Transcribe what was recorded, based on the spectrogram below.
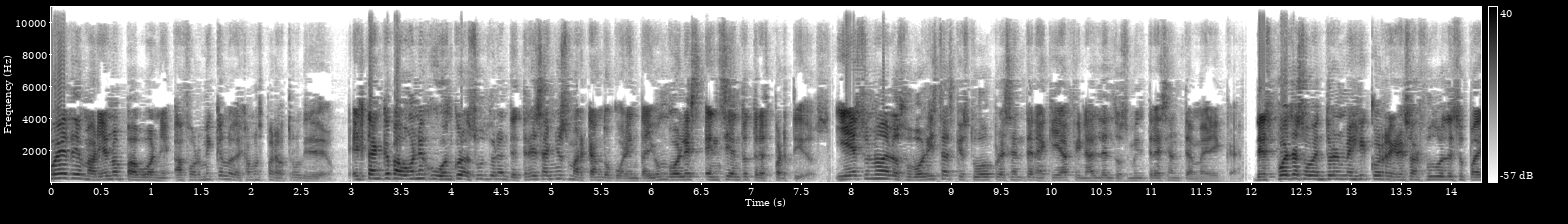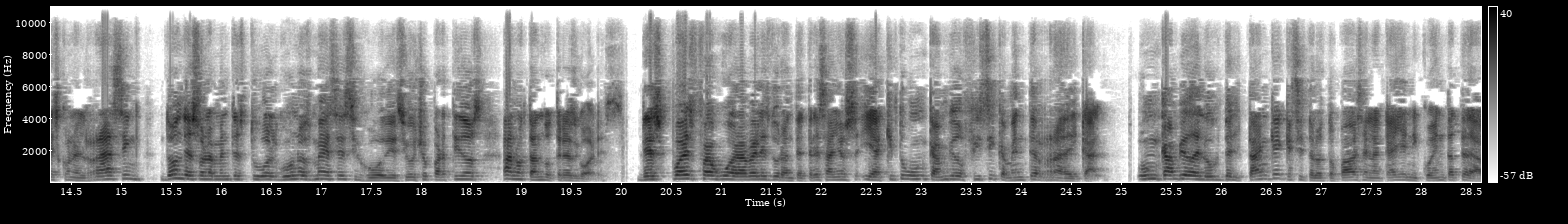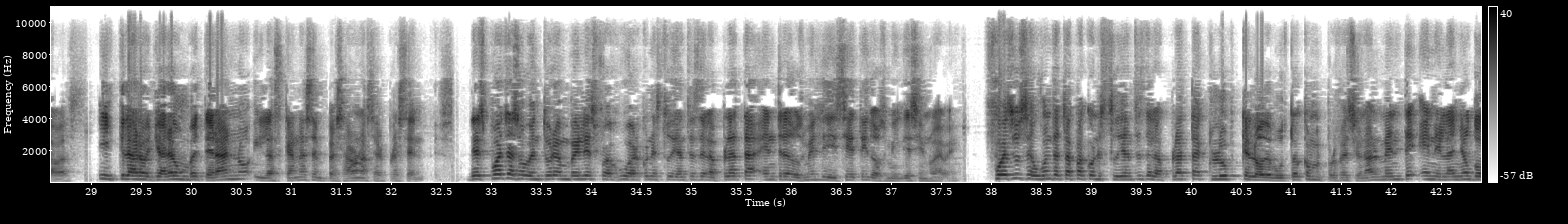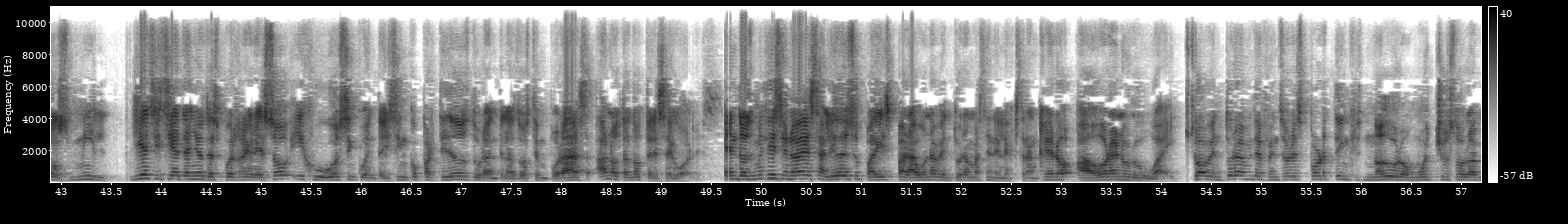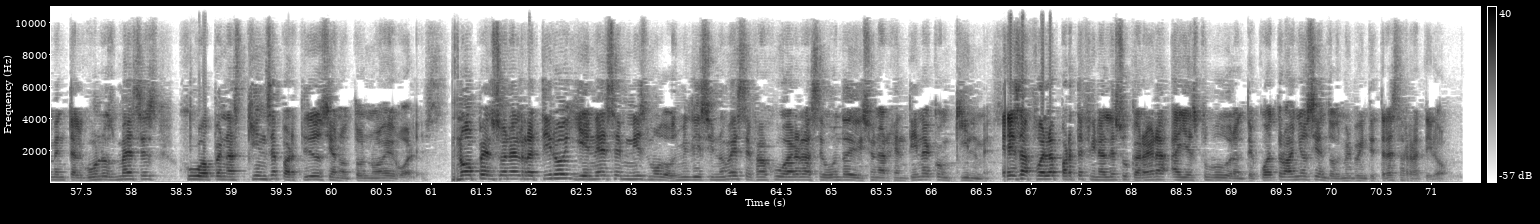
fue de Mariano Pavone? A Formica lo dejamos para otro video. El tanque Pavone jugó en Cruz Azul durante 3 años marcando 41 goles en 103 partidos. Y es uno de los futbolistas que estuvo presente en aquella final del 2013 ante América. Después de su aventura en México regresó al fútbol de su país con el Racing, donde solamente estuvo algunos meses y jugó 18 partidos anotando 3 goles. Después fue a jugar a Vélez durante 3 años y aquí tuvo un cambio físicamente radical. Un cambio de look del tanque que si te lo topabas en la calle ni cuenta te dabas. Y claro, ya era un veterano y las canas empezaron a ser presentes. Después de su aventura en Vélez fue a jugar con Estudiantes de La Plata entre 2017 y 2019. Fue su segunda etapa con Estudiantes de La Plata, club que lo debutó como profesionalmente en el año 2000. 17 años después regresó y jugó 55 partidos durante las dos temporadas, anotando 13 goles. En 2019 salió de su país para una aventura más en el extranjero, ahora en Uruguay. Su aventura en Defensor Sporting no duró mucho, solamente algunos meses, jugó apenas 15 partidos y anotó 9 goles. No pensó en el retiro y en ese mismo 2019 se fue a jugar a la segunda división argentina con Quilmes. Esa fue la parte final de su carrera, ahí estuvo durante 4 años y en 2023 se retiró.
